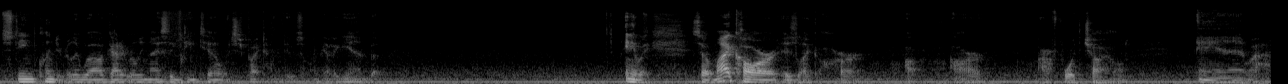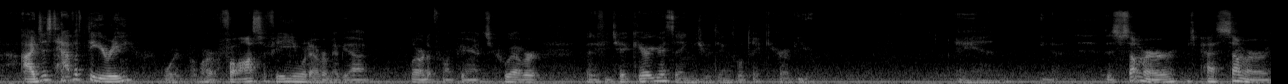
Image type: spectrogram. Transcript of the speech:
steam cleaned it really well. Got it really nicely detailed, which is probably time to do something like that again. But anyway, so my car is like our our our, our fourth child, and I just have a theory or, or philosophy, whatever. Maybe I learned it from my parents or whoever. That if you take care of your things, your things will take care of you. And you know, this summer, this past summer,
